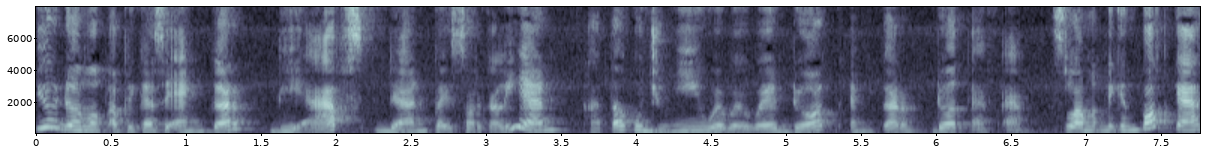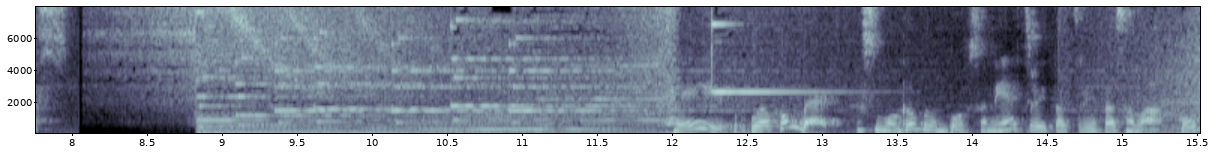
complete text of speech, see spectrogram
Yuk download aplikasi Anchor di apps dan Play Store kalian atau kunjungi www.anchor.fm. Selamat bikin podcast. Hey, welcome back. Semoga belum bosan ya cerita-cerita sama aku.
